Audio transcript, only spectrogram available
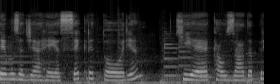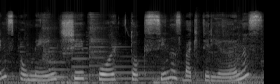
Temos a diarreia secretória, que é causada principalmente por toxinas bacterianas.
